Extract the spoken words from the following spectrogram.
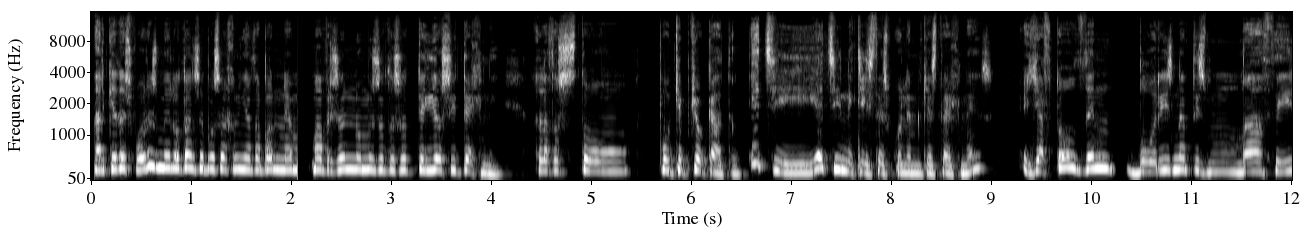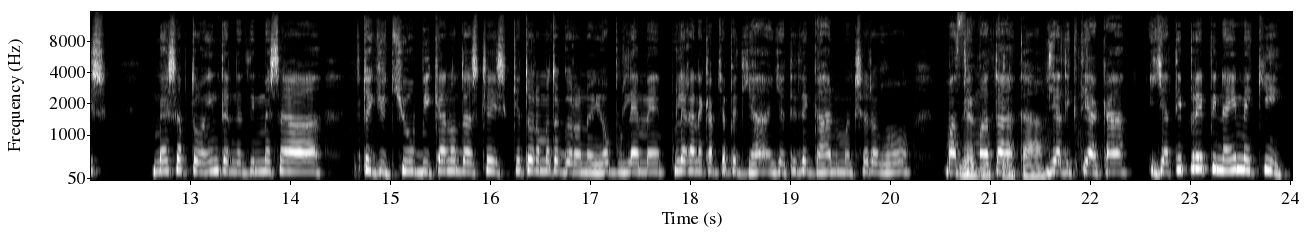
αρκετές φορές με ρωτάνε σε πόσα χρόνια θα πάρουν μαύρη ζώνη, νομίζοντα ότι τελειώσει η τέχνη. Αλλά θα σας το πω και πιο κάτω. Έτσι, έτσι είναι οι κλειστές πολεμικές τέχνες. Γι' αυτό δεν μπορείς να τις μάθεις μέσα από το ίντερνετ ή μέσα από το YouTube ή κάνοντα και τώρα με τον κορονοϊό που, λέμε, που λέγανε κάποια παιδιά γιατί δεν κάνουμε ξέρω εγώ, μαθήματα διαδικτυακά. διαδικτυακά. Γιατί πρέπει να είμαι εκεί.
